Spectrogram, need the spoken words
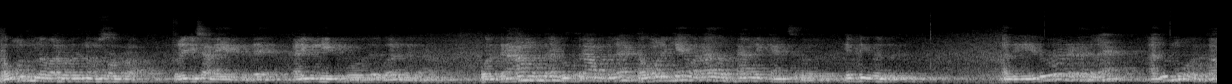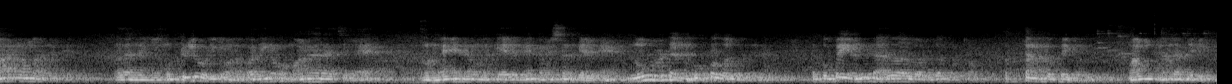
டவுனில் வர்றதுன்னு நம்ம சொல்கிறோம் தொழிற்சாலை இருக்குது கழிவுநீர் போகுது வருதுங்கிறோம் ஒரு கிராமத்தில் குக்கிராமத்தில் டவுனுக்கே வராத ஒரு ஃபேமிலி கேன்சர் வருது. எப்படி வருது? அது ஏதோ ஒரு இடத்துல அதுவும் ஒரு காரணமாக இருக்கு அதை நீங்கள் முற்றிலும் ஒழிக்கணும். பார்த்தீங்கன்னா உங்கள் மாநகராட்சியில் நம்ம மேயர் அவங்க கேளுங்க கமிஷனர் கேளுங்க. நூறு டன் குப்பை வருது. அந்த குப்பையை வந்து அறுபது வார்டு தான் கொட்டுறோம். அத்தனை குப்பை வருது மாமனுக்கு நல்லா தெரியும்.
